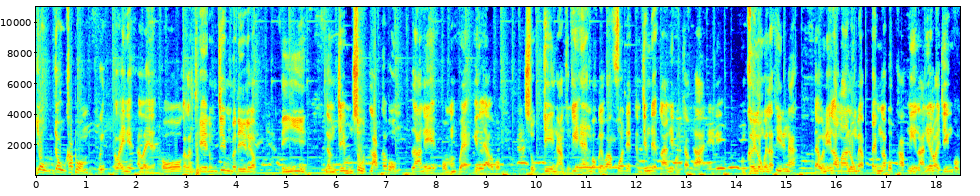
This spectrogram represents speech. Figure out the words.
โยโยครับผมเฮ้ยอะไรเนี่ยอะไรเนี่ยโอ้กำลังเทน้ำจิ้มพอดีเลยครับ นี่น้ำจิ้มสูตรลับครับผมร้านนี้ผมแวะกินแล้วครับผมสุกี้น้ำสุกี้แห้งบอกเลยว่าโคตรเด็ดน้ำจิ้มเด็ดร้านนี้ผมจำได้นี่นี่ผมเคยลงไปแล้วทีนึงนะแต่วันนี้เรามาลงแบบเต็มระบบครับนี่ร้านนี้อร่อยจริงผม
